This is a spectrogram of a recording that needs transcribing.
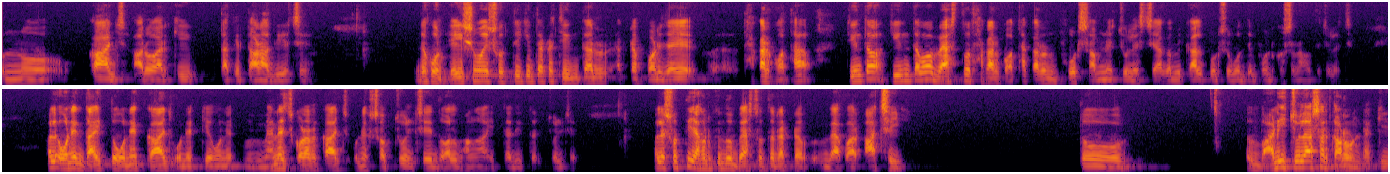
অন্য কাজ আরও আর কি তাকে তাড়া দিয়েছে? দেখুন, এই সময় সত্যি কিন্তু একটা চিন্তার একটা পর্যায়ে থাকার কথা। চিন্তা চিন্তা বা ব্যস্ত থাকার কথা, কারণ ভোট সামনে চলে এসছে আগামী কাল পরশুর মধ্যে ভোট ঘোষণা হতে চলেছে। ফলে অনেক দায়িত্ব, অনেক কাজ, অনেককে অনেক ম্যানেজ করার কাজ, অনেক সব চলছে, দল ভাঙা ইত্যাদি চলছে। ফলে সত্যি এখন কিন্তু ব্যস্ততার একটা ব্যাপার আছেই। তো বাড়ি চলে আসার কারণটা কি?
